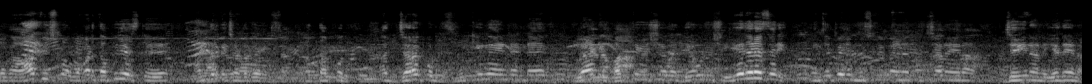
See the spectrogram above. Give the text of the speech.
ఒక ఆఫీస్లో ఒకటి తప్పు చేస్తే అందరికీ చెడ్డ వస్తుంది. అది తప్పదు. అది జరగకూడదు. ముఖ్యంగా ఏంటంటే ఇలాంటి భక్తి విషయంలో దేవుడి విషయం ఏదైనా సరే నేను చెప్పేది ముస్లిం అయినా క్రిస్టియన్ అయినా జైన్ అయినా ఏదైనా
